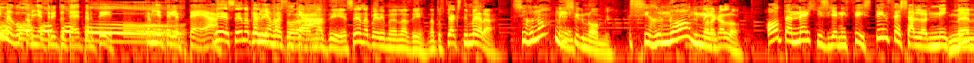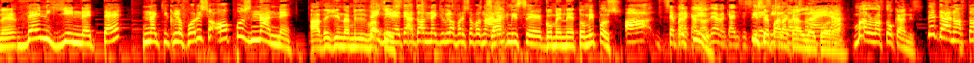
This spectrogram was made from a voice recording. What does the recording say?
είμαι πω, εγώ, πω, καμιά πω, τρίτο πω, τέταρτη; πω. Καμιά τελευταία; Ναι, εσένα καμιά περίμενε βασικά; τώρα να δει. Εσένα περίμενε να δει. Να του φτιάξεις τη μέρα. Τι Συγγνώμη; συγγνώμη. Συγγνώμη. Παρακαλώ. Όταν έχεις γεννηθεί στην Θεσσαλονίκη, Ναι, ναι. δεν γίνεται να κυκλοφορήσει όπως να είναι. Α, δεν γίνεται να μην Δεν βαφτείς. γίνεται, Αντώνη, να κυκλοφορήσει όπως να είναι. Ψάχνεις ε, γκομενέτο, μήπως; Α, σε παρακαλώ, δεν με κάνεις εσύ. Τι ρε, σε εσύ παρακαλώ στον τώρα; αέρα. Μάλλον αυτό κάνεις. Δεν κάνω αυτό.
